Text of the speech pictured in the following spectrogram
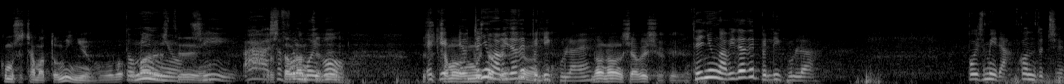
como se chama, Tomiño. O, Tomiño, este sí. Ah, xa foi moi bo. De, é que eu teño unha vida de película, eh? No, no, xa vexo que... Teño unha vida de película. Pois mira, contoche.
